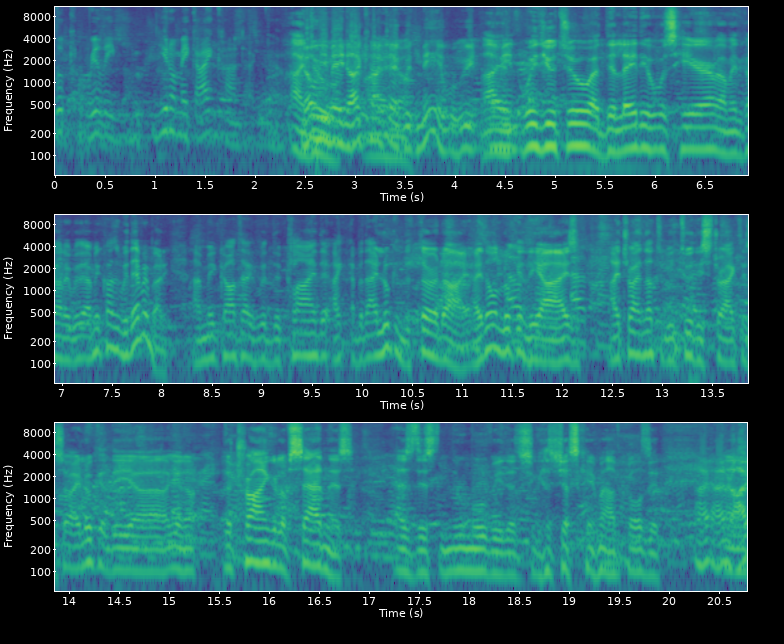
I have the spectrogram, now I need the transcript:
look really. You don't make eye contact though. I no, do. he made eye contact with me. We, I, I, mean, with you too, uh, the lady who was here. I made contact with. I made contact with everybody. I made contact with the client. I, but I look in the third eye. I don't look in the eyes. okay. I try not to be too distracted. So I look at the, uh, you know, right, the yeah. triangle of sadness, as this new movie that has just came out calls it. I, I, don't know, I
